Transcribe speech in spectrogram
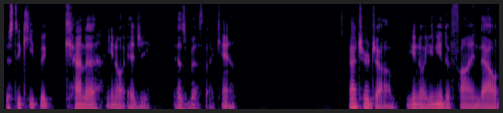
just to keep it kind of, you know, edgy as best I can. That's your job. You know, you need to find out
